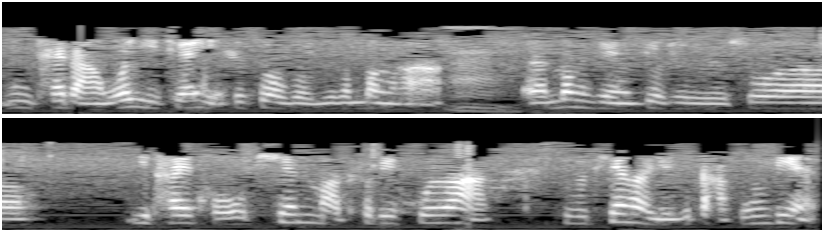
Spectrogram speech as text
嗯，台长，我以前也是做过一个梦哈、嗯。呃，梦见就是说，一抬头天嘛特别昏暗，就是天上有一个大宫殿，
